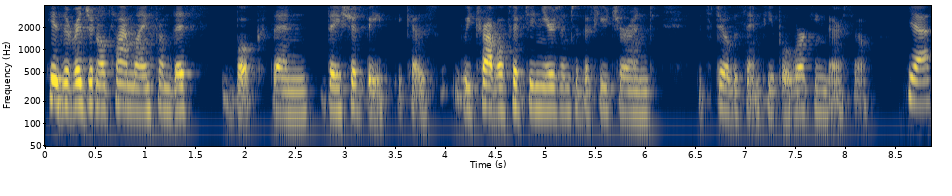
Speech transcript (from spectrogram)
his original timeline from this book, then they should be because we travel 15 years into the future and it's still the same people working there. So yeah,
